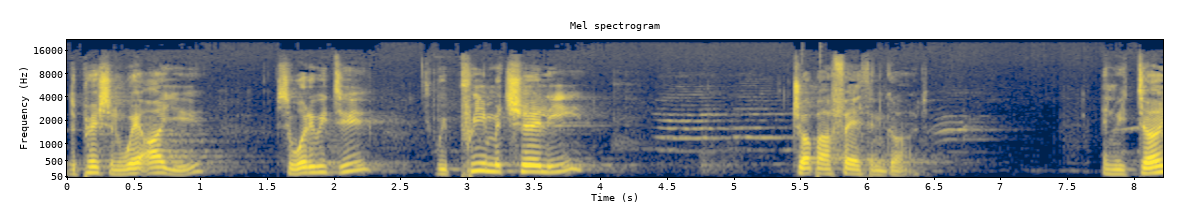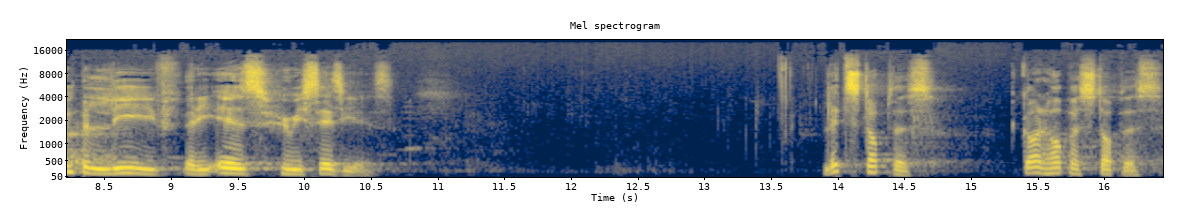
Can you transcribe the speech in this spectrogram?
depression. Where are you? So, what do we do? We prematurely drop our faith in God. And we don't believe that He is who He says He is. Let's stop this. God, help us stop this.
